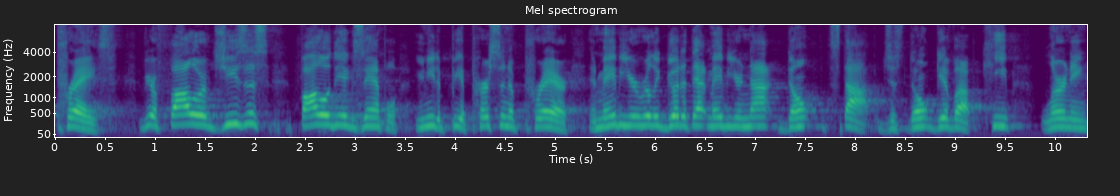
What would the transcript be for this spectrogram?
prays. If you're a follower of Jesus, follow the example. You need to be a person of prayer. And maybe you're really good at that, maybe you're not. Don't stop. Just don't give up. Keep learning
